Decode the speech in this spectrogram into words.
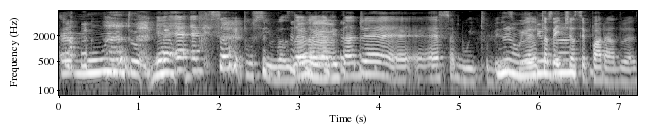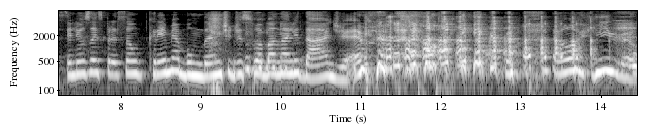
É muito. É, é- é que são repulsivas, né? Na Uhum. realidade, é, é- essa é muito mesmo. Não, Eu também usa- tinha separado essa. Ele usa a expressão creme abundante de sua banalidade. É, é horrível.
